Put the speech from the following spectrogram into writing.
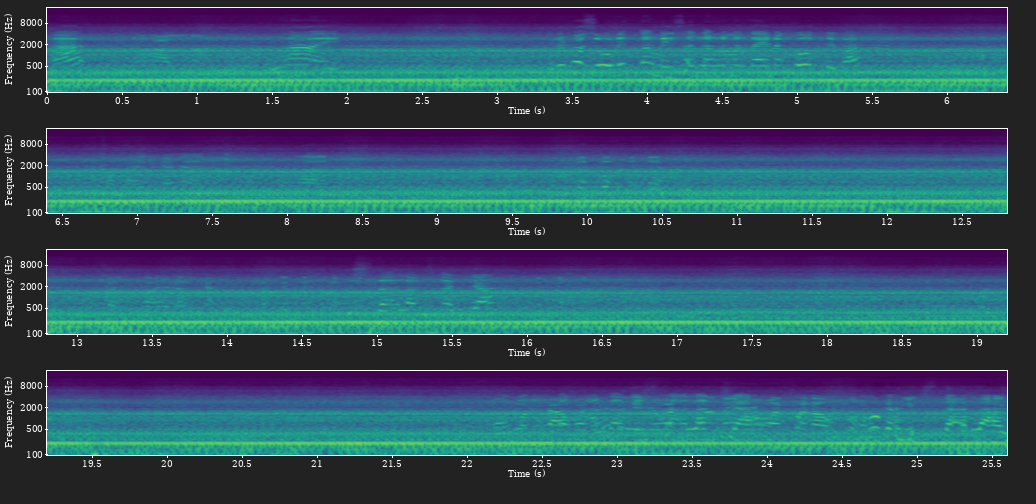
Ha? Mahal na. Nga eh. Pero sulit lang. Minsan lang naman tayo nag-coat, di ba? Makain ka niyan. Ah. Isang final ka. Isda lang kanya. Pagtama na Hanggang yun, isda lang siya. May iwan pa daw. Hanggang isda lang.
